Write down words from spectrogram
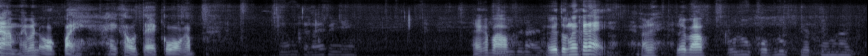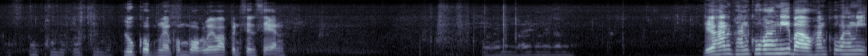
น้ำให้มันออกไปให้เขาแตกกอครับน้ำมันจะไหลไปเองไหนครับเปล่าก็ได้เออตรงนั้นก็ได้ เอาเลยเลยเปล่าโอ้ลูกกบลูกเขียดเต็มเลยโอ้ลูกกบเต็มเลยลูกกบเนี่ยผมบอกเลยว่าเป็นเส้นแสนปล่อยให้มันไหลไปเลยครับเดี๋ยวหันหันคู่มาทางนี้เปล่าหันคู่มาทางนี้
